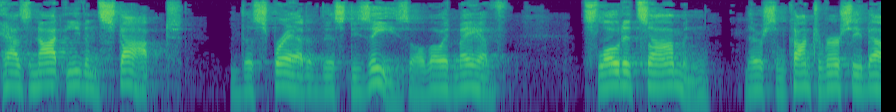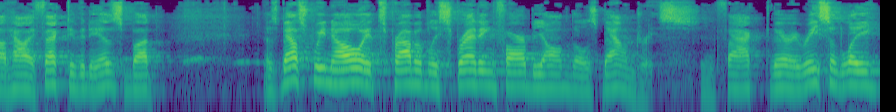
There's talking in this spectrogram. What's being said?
has not even stopped the spread of this disease, although it may have slowed it some and there's some controversy about how effective it is, but as best we know, it's probably spreading far beyond those boundaries. In fact, very recently,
